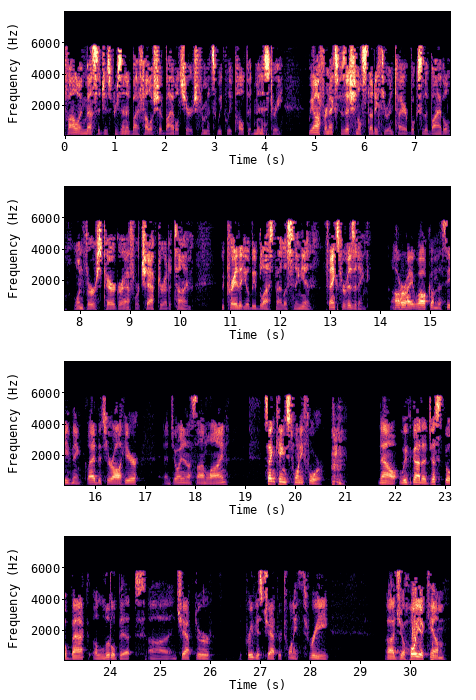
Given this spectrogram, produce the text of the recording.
The following message is presented by Fellowship Bible Church from its weekly pulpit ministry. We offer an expositional study through entire books of the Bible, one verse, paragraph, or chapter at a time. We pray that you'll be blessed by listening in. Thanks for visiting. All right, welcome this evening. Glad that you're all here and joining us online. 2 Kings 24. now, we've got to just go back a little bit uh, in chapter, the previous chapter 23. Uh, Jehoiakim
